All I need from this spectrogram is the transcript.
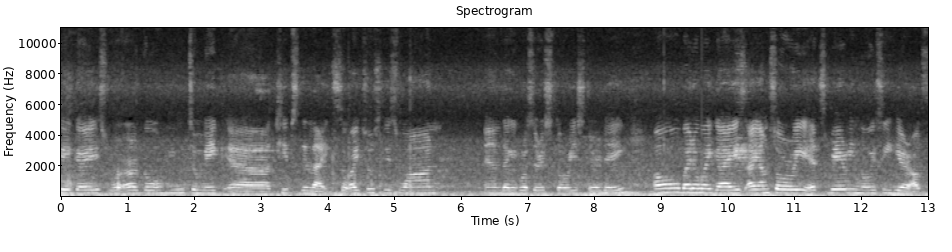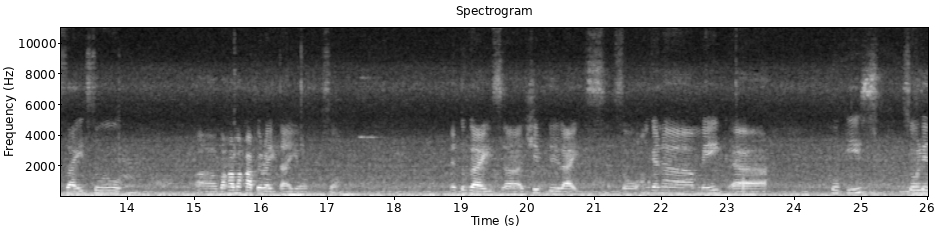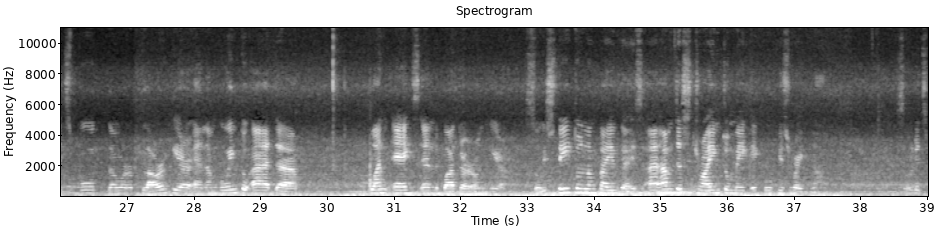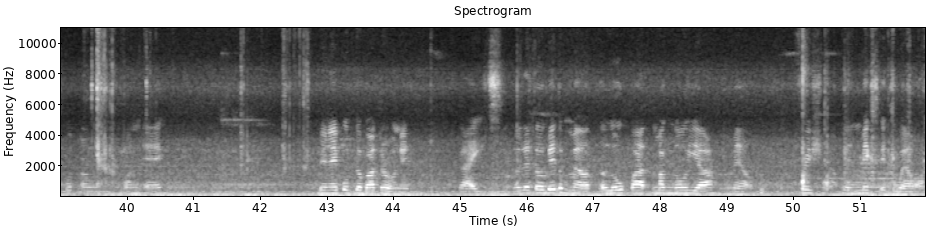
Okay guys, we are going to make uh, chips delight. So I choose this one and the grocery store yesterday. Oh, by the way guys, I am sorry. It's very noisy here outside. So uh, baka makopyright tayo. So ito guys, uh, chip delights. So I'm gonna make uh, cookies. So let's put our flour here and I'm going to add uh, one eggs and butter on here. So stay tuned lang tayo guys. I I'm just trying to make a cookies right now. So let's put our one egg. Then I put the butter on it. Guys, a little bit of milk, a low fat magnolia milk. Fresh. Then mix it well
